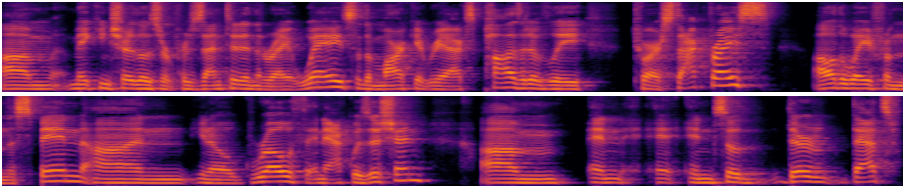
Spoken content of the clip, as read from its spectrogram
um, making sure those are presented in the right way so the market reacts positively to our stock price, all the way from the spin on you know growth and acquisition. Um, and and so there, that's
